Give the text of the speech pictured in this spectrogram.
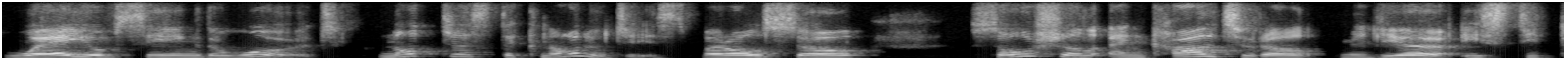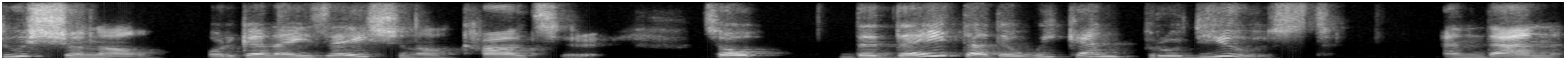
way of seeing the world, not just technologies, but also social and cultural milieu, institutional, organizational culture. So the data that we can produce and then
